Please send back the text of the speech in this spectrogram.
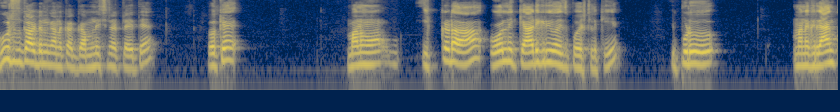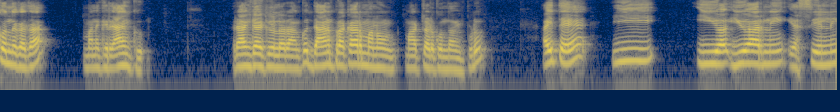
గూడ్స్ గార్డెన్ కనుక గమనించినట్లయితే ఓకే మనం ఇక్కడ ఓన్లీ కేటగిరీ వైజ్ పోస్టులకి ఇప్పుడు మనకి ర్యాంక్ ఉంది కదా మనకి ర్యాంకు ర్యాంక్ యాక్యుల ర్యాంకు దాని ప్రకారం మనం మాట్లాడుకుందాం ఇప్పుడు. అయితే ఈ ఈ యూఆర్ని ఎస్సీలని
